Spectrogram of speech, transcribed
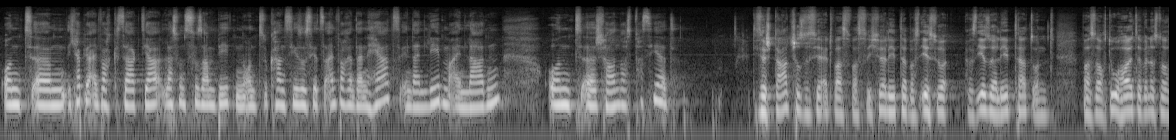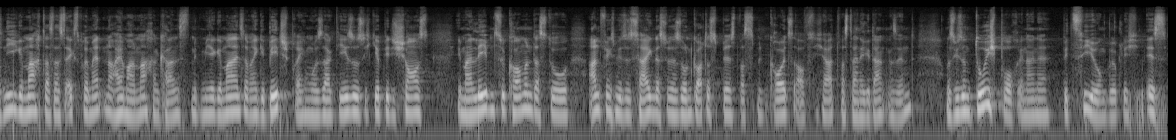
Und ähm, ich habe ihr einfach gesagt, ja, lass uns zusammen beten und du kannst Jesus jetzt einfach in dein Herz, in dein Leben einladen und äh, schauen, was passiert dieser Startschuss ist ja etwas, was ich erlebt habe, was ihr, so, was ihr so erlebt habt und was auch du heute, wenn du es noch nie gemacht hast, als Experiment noch einmal machen kannst, mit mir gemeinsam ein Gebet sprechen, wo du sagst, Jesus, ich gebe dir die Chance, in mein Leben zu kommen, dass du anfängst mir zu zeigen, dass du der Sohn Gottes bist, was mit dem Kreuz auf sich hat, was deine Gedanken sind. Und es wie so ein Durchbruch in eine Beziehung wirklich ist.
